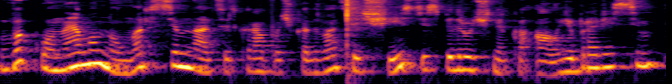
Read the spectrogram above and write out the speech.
Виконуємо номер 17.26 із підручника Алгебра 8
